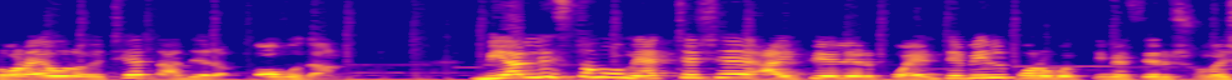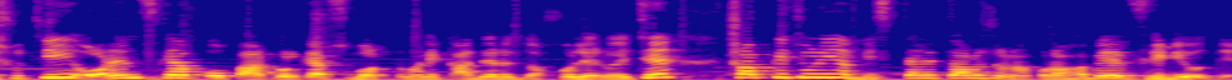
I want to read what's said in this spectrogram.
লড়াইও রয়েছে তাদের অবদান। বিয়াল্লিশতম ম্যাচ শেষে আইপিএল এর পয়েন্ট টেবিল পরবর্তী ম্যাচের সময়সূচি অরেঞ্জ ক্যাপ ও পার্পল ক্যাপস বর্তমানে কাদের দখলে রয়েছে, সবকিছু নিয়ে বিস্তারিত আলোচনা করা হবে ভিডিওতে।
